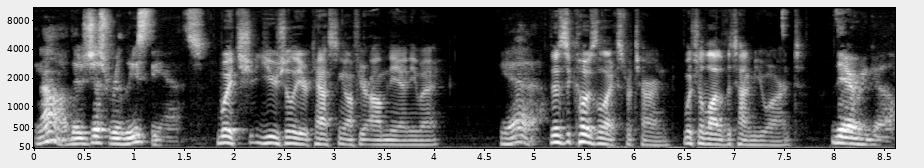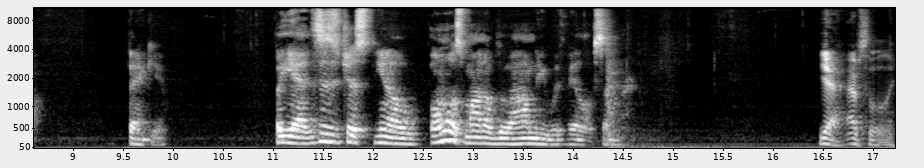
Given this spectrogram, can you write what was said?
No, there's just release the ants. which usually you're casting off your Omni anyway. Yeah, There's a Kozilek's return, which a lot of the time you aren't. there we go. Thank you. But yeah, this is just you know almost mono blue Omni with Veil of Summer. Yeah, absolutely.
